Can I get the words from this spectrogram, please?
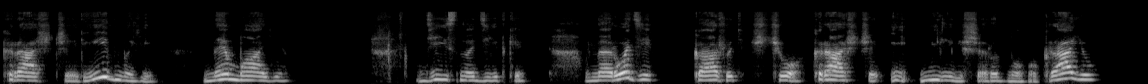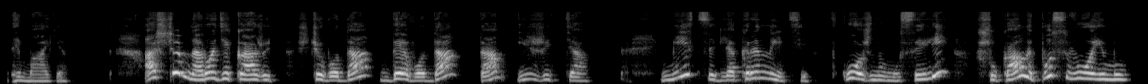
краще рідної немає. Дійсно, дітки, в народі кажуть, що краще і міліше родного краю немає. А ще в народі кажуть, що вода, де вода, там і життя. Місце для криниці в кожному селі шукали по-своєму.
